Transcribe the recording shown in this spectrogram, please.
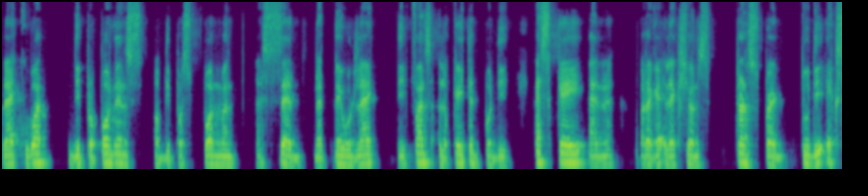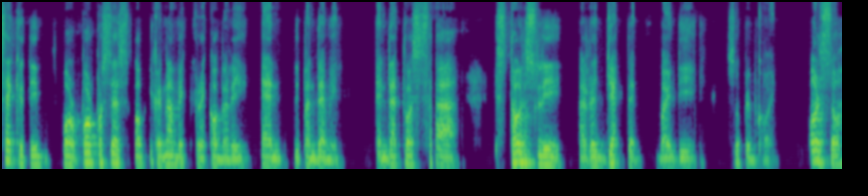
like what the proponents of the postponement said that they would like the funds allocated for the SK and Barangay elections transferred to the executive for purposes of economic recovery and the pandemic. And that was uh, staunchly uh, rejected by the Supreme Court. Also,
